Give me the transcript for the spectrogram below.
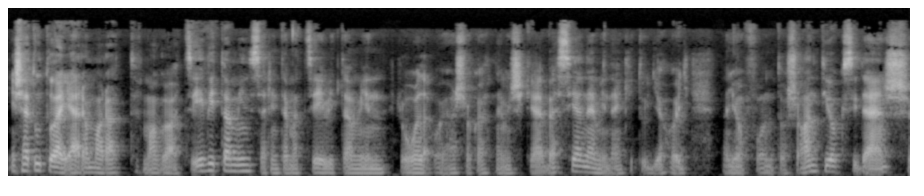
És hát utoljára maradt maga a C-vitamin, szerintem a C-vitaminról olyan sokat nem is kell beszélnem, mindenki tudja, hogy nagyon fontos antioxidáns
